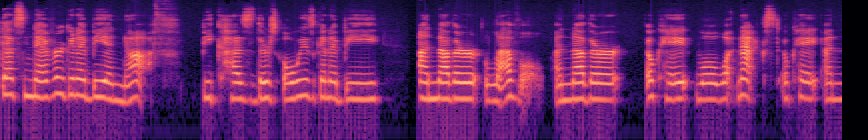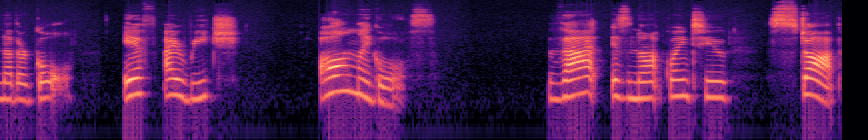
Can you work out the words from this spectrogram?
that's never going to be enough because there's always going to be another level, another Okay, well, what next? Okay, another goal. If I reach all my goals, that is not going to stop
